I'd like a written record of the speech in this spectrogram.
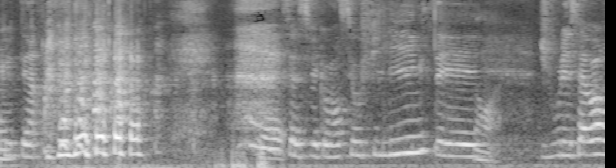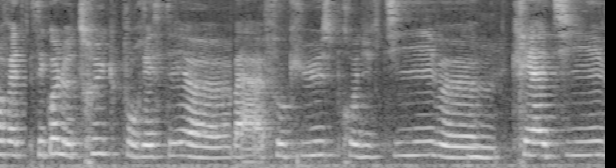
que t'es un... Ça se fait commencer au feeling, c'est... Je voulais savoir en fait, c'est quoi le truc pour rester euh, bah, focus, productive, euh, mm. créative?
